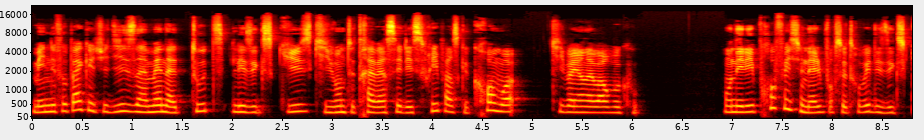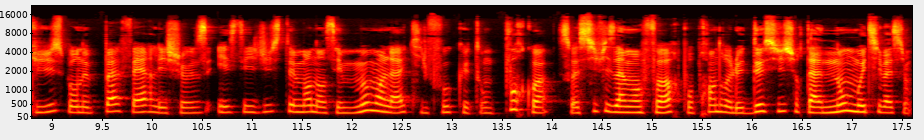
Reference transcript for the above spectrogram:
Mais il ne faut pas que tu dises amène à toutes les excuses qui vont te traverser l'esprit parce que crois-moi qu'il va y en avoir beaucoup. On est les professionnels pour se trouver des excuses pour ne pas faire les choses et c'est justement dans ces moments-là qu'il faut que ton pourquoi soit suffisamment fort pour prendre le dessus sur ta non-motivation.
